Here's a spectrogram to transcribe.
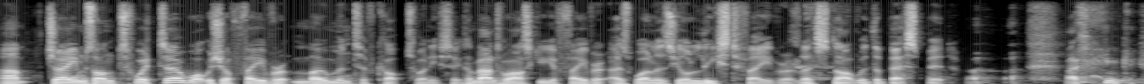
Um, James on Twitter, what was your favourite moment of COP26? I'm about to ask you your favourite as well as your least favourite. Let's start with the best bit. I think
